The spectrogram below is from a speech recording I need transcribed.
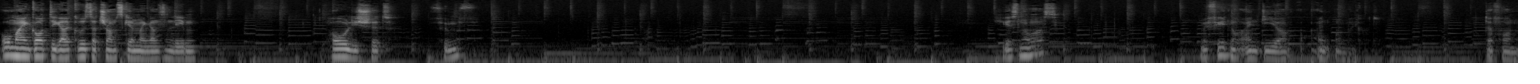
Oh mein Gott, Digga, größter Jumpscare in meinem ganzen Leben. Holy shit. Fünf. Hier ist noch was. Mir fehlt noch ein Dia. Ein. Oh mein Gott. Da vorne.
